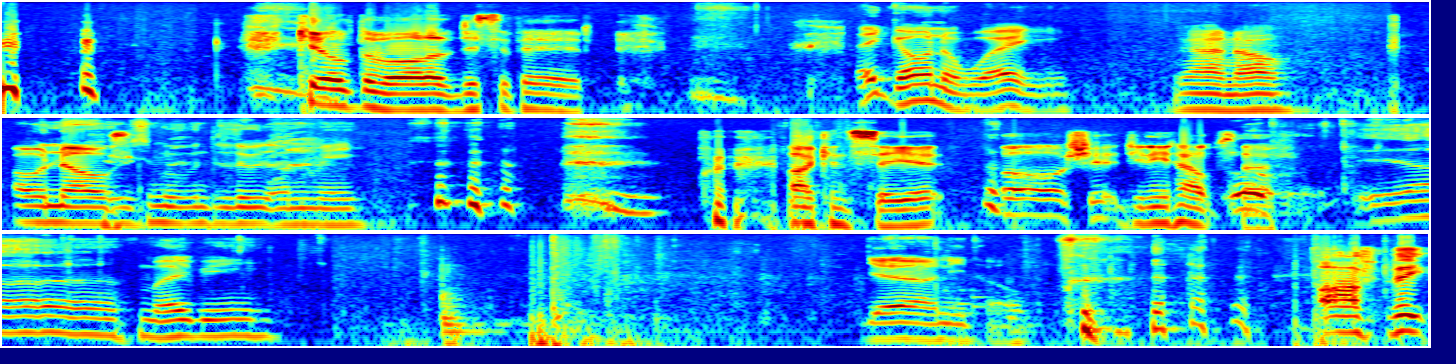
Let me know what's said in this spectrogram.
know. Killed them all and disappeared. They going away. Yeah, I know. Oh no, he's moving the loot on me. I can see it. Oh shit, do you need help, Steph? Yeah, maybe. Yeah, I need help. Oh, they.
